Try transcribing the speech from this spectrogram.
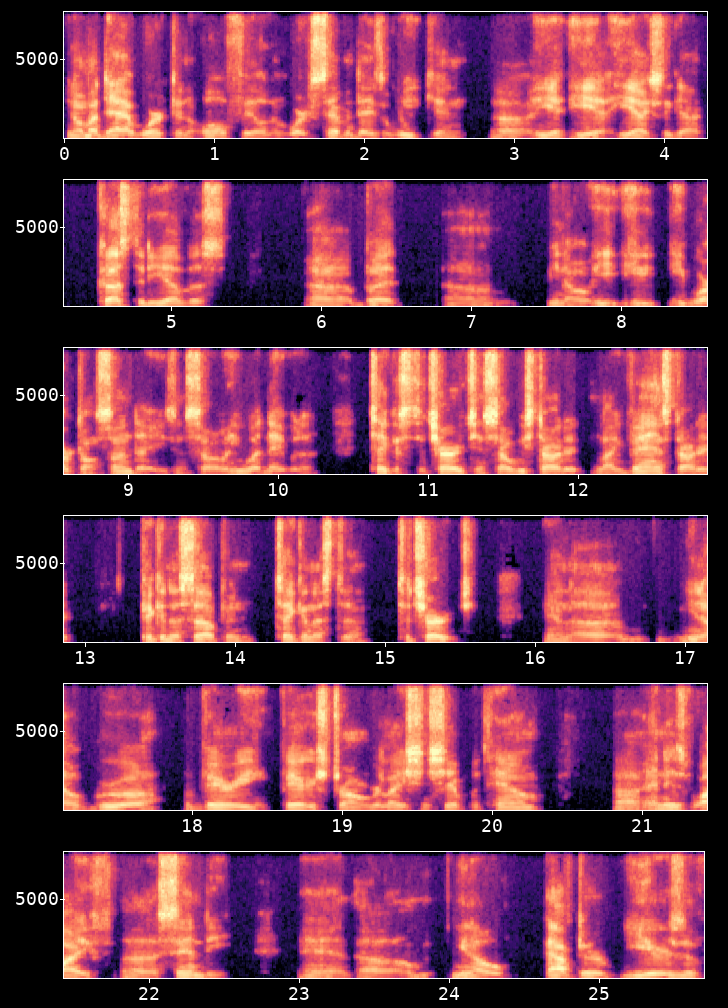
you know, my dad worked in the oil field and worked seven days a week, and uh, he he he actually got custody of us, uh, but um, you know, he he he worked on Sundays, and so he wasn't able to take us to church, and so we started like Van started picking us up and taking us to to church, and uh, you know, grew a, a, very very strong relationship with him uh, and his wife uh, Cindy, and um, you know, after years of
